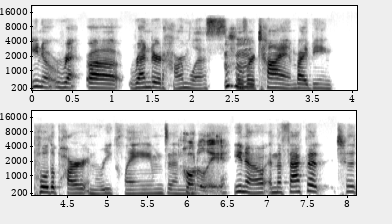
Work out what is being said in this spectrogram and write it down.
you know, re- uh, rendered harmless Mhm. over time by being pulled apart and reclaimed and totally. you know and the fact that to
